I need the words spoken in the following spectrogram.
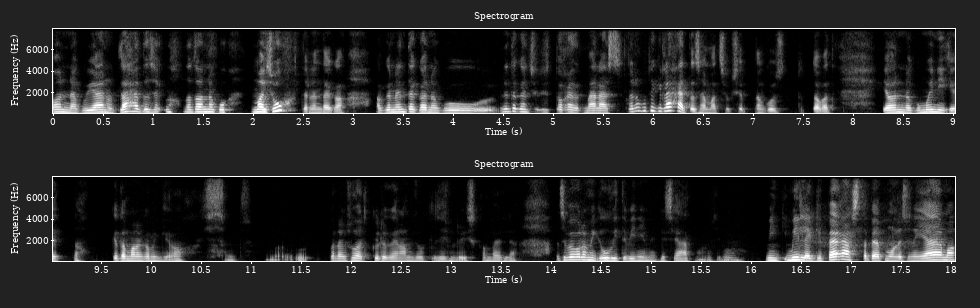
on nagu jäänud lähedaseks, noh, nad on nagu, ma ei suhtle nendega, aga nendega nagu, nendega on siuksed toredad mälestused, nad on kuidagi lähedasemad siuksed nagu tuttavad ja on nagu mõnigi, et noh, keda ma olen ka mingi, oh issand me oleme suhet küll, aga enam ei suhtle, siis ma viskan välja. see peab olema mingi huvitav inimene, kes jääb mulle sinna. Mm. mingi, millegipärast ta peab mulle sinna jääma,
